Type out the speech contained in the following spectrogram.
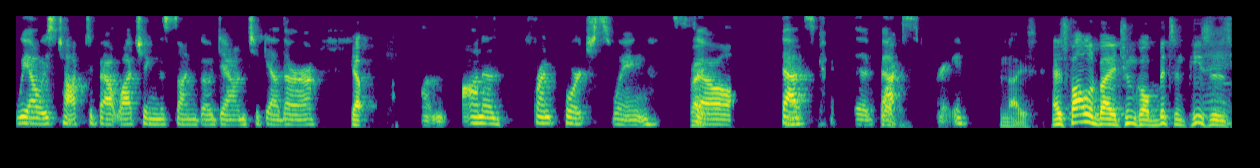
we always talked about watching the sun go down together. Yep. Um, on a front porch swing. So right. that's kind of the backstory. Nice. And it's followed by a tune called Bits and Pieces,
